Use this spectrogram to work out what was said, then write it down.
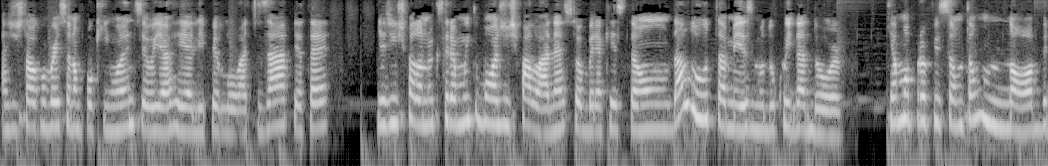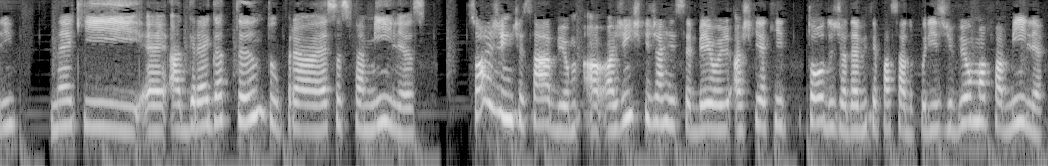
a gente estava conversando um pouquinho antes, eu e a Rê ali pelo WhatsApp até, e a gente falando que seria muito bom a gente falar, né, sobre a questão da luta mesmo do cuidador, que é uma profissão tão nobre, né, que é, agrega tanto para essas famílias. Só a gente sabe, a, a, gente que já recebeu, acho que aqui todos já devem ter passado por isso, de ver uma família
